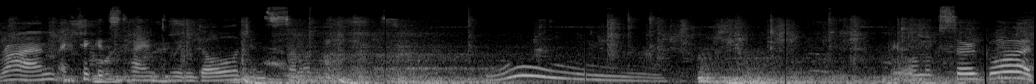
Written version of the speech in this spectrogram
run, I think it's time to indulge in some of these. Ooh. They all look so good. Try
